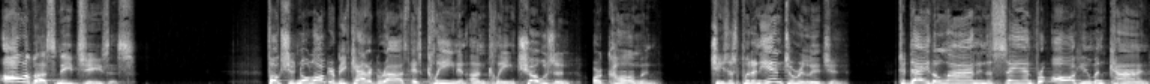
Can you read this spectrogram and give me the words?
All of us need Jesus. Folks should no longer be categorized as clean and unclean, chosen or common. Jesus put an end to religion. Today, the line in the sand for all humankind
